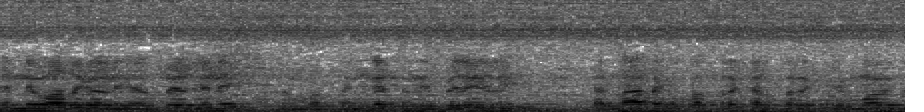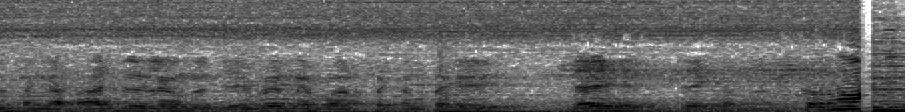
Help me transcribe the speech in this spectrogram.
ಧನ್ಯವಾದಗಳನ್ನು ಹೇಳ್ತಾ ಇದ್ದೇನೆ. ನಮ್ಮ ಸಂಘಟನೆ ಬೆಳೆಯಲಿ ಕರ್ನಾಟಕ ಪತ್ರಕರ್ತರ ಕ್ಷೇಮಾಭಿವೃದ್ಧಿ ಸಂಘ ರಾಜ್ಯದಲ್ಲಿ ಒಂದು ಜೈಬೇರನೆ ಬಾರ್ತಕ್ಕಂತ ಹೇಳಿ. ಜೈ ಹಿಂದ್, ಜೈ ಕರ್ನಾಟಕ.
